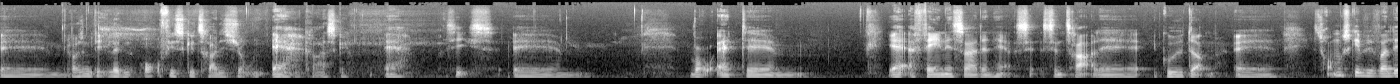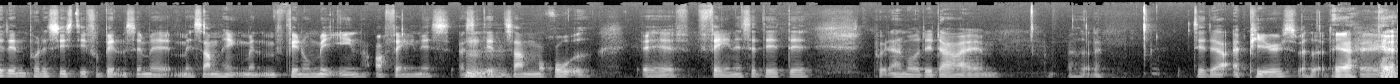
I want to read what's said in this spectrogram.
Øh, er også en del af den orfiske tradition, Ja. den græske. Ja, præcis. Øh, hvor at, øh, ja, Afanes er den her centrale guddom. Øh, jeg tror måske, vi var lidt inde på det sidste i forbindelse med, med sammenhæng mellem fænomen og Fanes. Altså mm. det er den samme råd. Øh, Fanes er det, det, på en eller anden måde, det der, øh, hvad hedder det? Det der appears, hvad hedder det? Ja, øh, han-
